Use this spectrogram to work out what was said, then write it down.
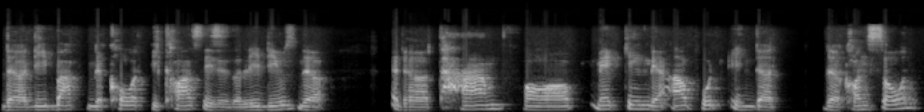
the debug the code because this is reduce the the time for making the output in the the console.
